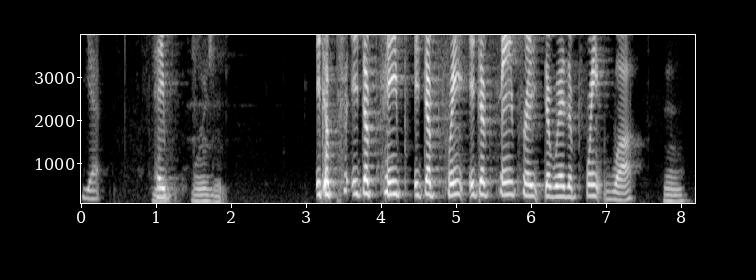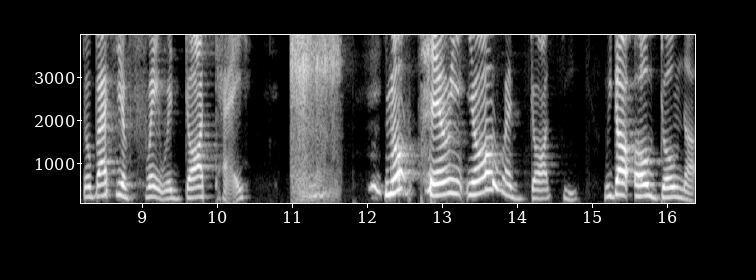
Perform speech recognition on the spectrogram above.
Yeah. Where- Hey. Where is it? It's a it's a prank it's a prank it's a prank prank that where the prank was. Oh, Go back to the prank with Dante. You know Terry you know with Dottie. We got old donut.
